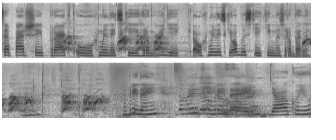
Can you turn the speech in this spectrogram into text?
це перший проект у Хмельницькій громаді, у Хмельницькій області, який ми зробили. Добрий день. Добрий день. Добрий день. Дякую.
